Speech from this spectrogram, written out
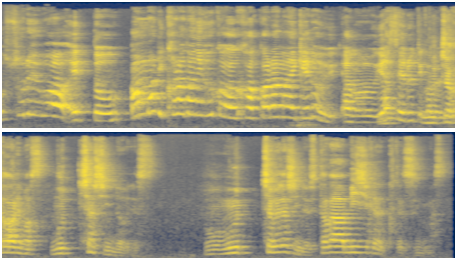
それはえっとあんまり体に負荷がかからないけどあの痩せるってむっちゃ変わります。むっちゃしんどいです。もうむっちゃくちゃしんどいです。ただ短くて済みます。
